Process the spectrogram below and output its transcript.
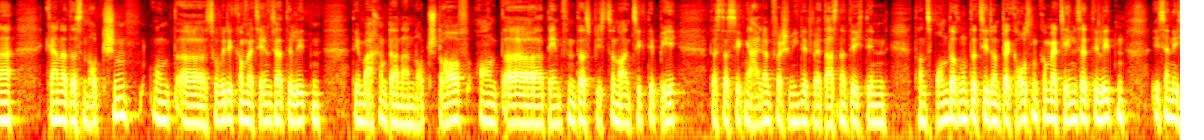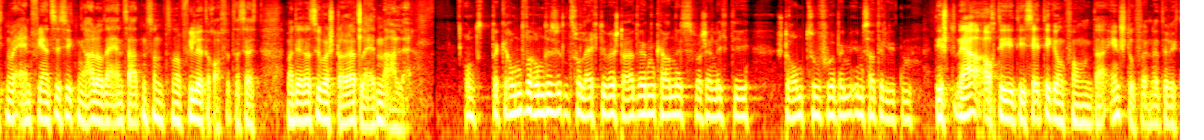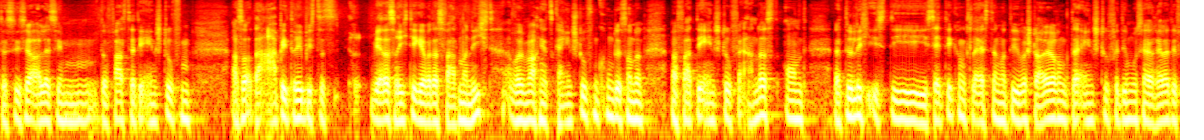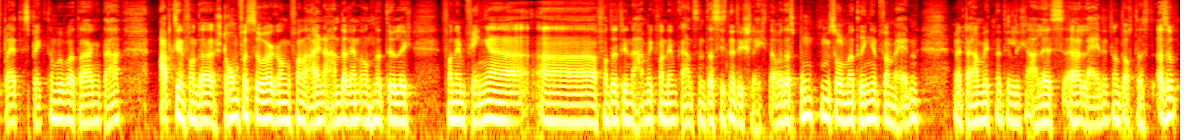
kann er das notchen und äh, so wie die kommerziellen Satelliten, die machen dann einen Notch drauf und äh, dämpfen das bis zu 90 dB dass das Signal dann verschwindet, weil das natürlich den Transponder runterzieht. Und bei großen kommerziellen Satelliten ist ja nicht nur ein Fernsehsignal oder ein Saten, sondern viele drauf. Das heißt, wenn der das übersteuert, leiden alle. Und der Grund, warum das so leicht übersteuert werden kann, ist wahrscheinlich die Stromzufuhr beim, im Satelliten. Die, ja, auch die, die Sättigung von der Endstufe natürlich. Das ist ja alles im, du fasst ja die Endstufen also der A-Betrieb das, wäre das Richtige, aber das fahrt man nicht. Aber wir machen jetzt keinen Endstufenkunde, sondern man fährt die Endstufe anders. Und natürlich ist die Sättigungsleistung und die Übersteuerung der Endstufe, die muss ja ein relativ breites Spektrum übertragen. Da, abgesehen von der Stromversorgung, von allen anderen und natürlich von Empfänger, äh, von der Dynamik von dem Ganzen, das ist natürlich schlecht. Aber das Pumpen soll man dringend vermeiden, weil damit natürlich alles äh, leidet und auch das, also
